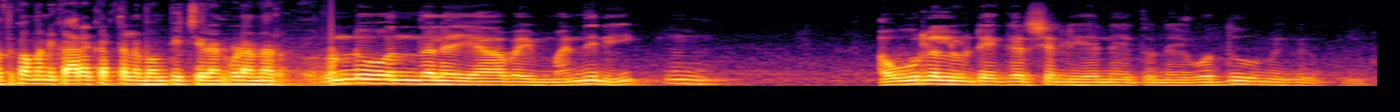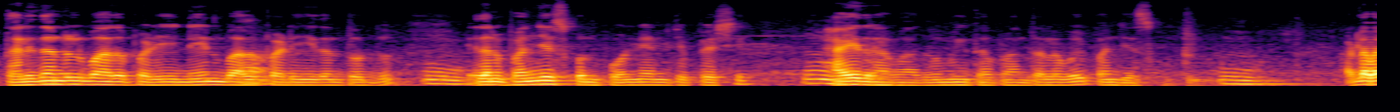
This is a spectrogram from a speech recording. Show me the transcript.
బతుకమ్మని కార్యకర్తలను పంపించారు అని కూడా అన్నారు. రెండు వందల యాభై మందిని. ఆ ఊర్లలో ఉంటే ఘర్షణలు ఇవన్నీ అవుతున్నాయి వద్దు మీకు తల్లిదండ్రులు బాధపడి నేను బాధపడి ఇదంతా వద్దు. ఏదైనా పని చేసుకొని పోండి అని చెప్పేసి హైదరాబాదు మిగతా ప్రాంతాల్లో పోయి పని చేసుకుంటాం. అట్లా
